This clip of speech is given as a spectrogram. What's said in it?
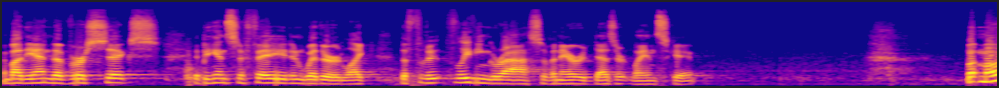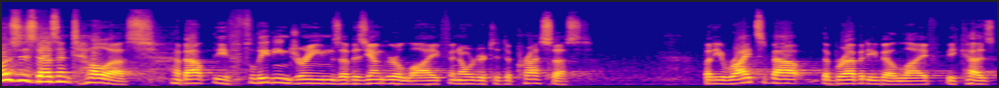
And by the end of verse 6, it begins to fade and wither like the fleeting grass of an arid desert landscape. But Moses doesn't tell us about the fleeting dreams of his younger life in order to depress us. But he writes about the brevity of life because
